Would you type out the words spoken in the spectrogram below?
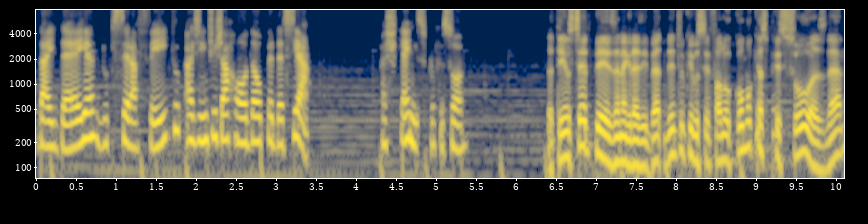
da ideia, do que será feito, a gente já roda o PDCA. Acho que é isso, professor. Eu tenho certeza, né, Grazi? Dentro do que você falou, como que as pessoas, né,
